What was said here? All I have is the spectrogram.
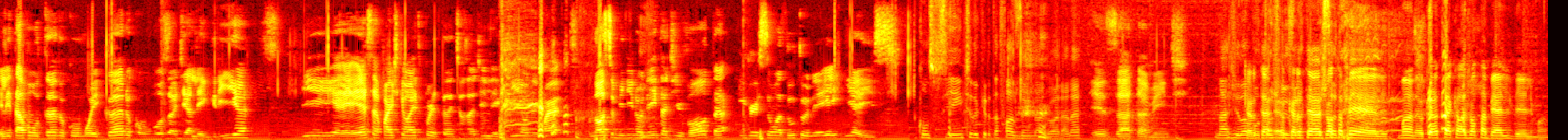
ele tá voltando com o Moicano, com ousadia e alegria. E essa é a parte que é mais importante, ousadia e alegria. O, Neymar, o nosso menino Ney tá de volta, em versão adulto Ney, e é isso. Consciente do que ele tá fazendo agora, né? Exatamente. Nagila Quero botou ter- eu quero na ter a cabeça dele. JBL. Mano, eu quero ter aquela JBL dele, mano.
